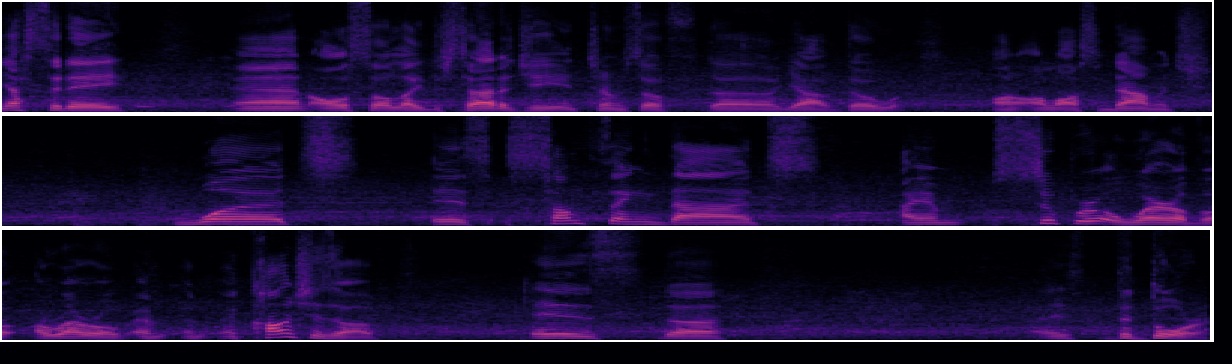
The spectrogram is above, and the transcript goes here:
yesterday, and also like the strategy in terms of the, yeah, the, on, on loss and damage. What is something that I am super aware of, aware of and, and, and conscious of is the, is the door.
